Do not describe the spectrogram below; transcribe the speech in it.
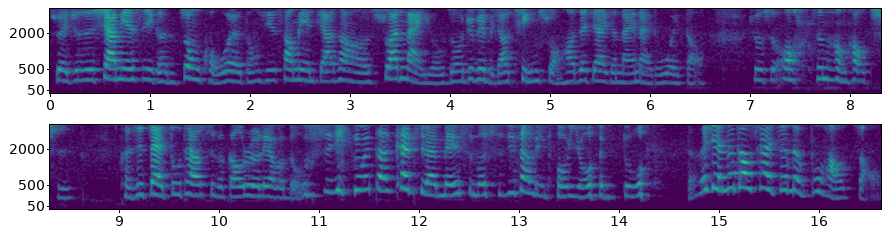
所以就是下面是一个很重口味的东西，上面加上了酸奶油之后就变比较清爽，然后再加一个奶奶的味道，就是哦，真的很好吃。可是再度它又是个高热量的东西，因为它看起来没什么，实际上里头有很多，而且那道菜真的不好找。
